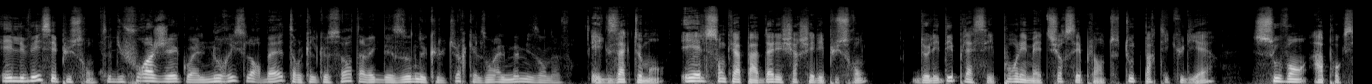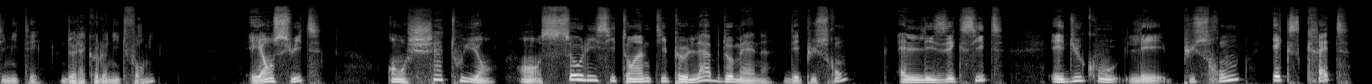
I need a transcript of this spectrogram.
élever ces pucerons. C'est du fourrager, quoi. Elles nourrissent leurs bêtes, en quelque sorte, avec des zones de culture qu'elles ont elles-mêmes mises en œuvre. Exactement. Et elles sont capables d'aller chercher les pucerons de les déplacer pour les mettre sur ces plantes toutes particulières, souvent à proximité de la colonie de fourmis, et ensuite, en chatouillant, en sollicitant un petit peu l'abdomen des pucerons, elle les excite et du coup les pucerons excrètent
